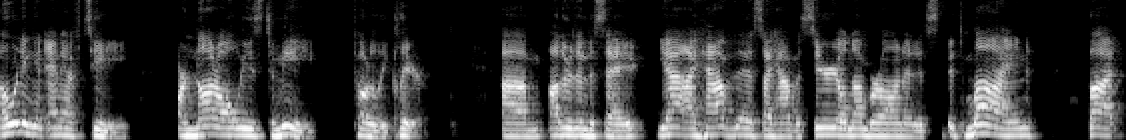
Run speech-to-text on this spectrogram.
owning an NFT are not always to me totally clear. Um, other than to say, yeah, I have this, I have a serial number on it, it's it's mine, but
